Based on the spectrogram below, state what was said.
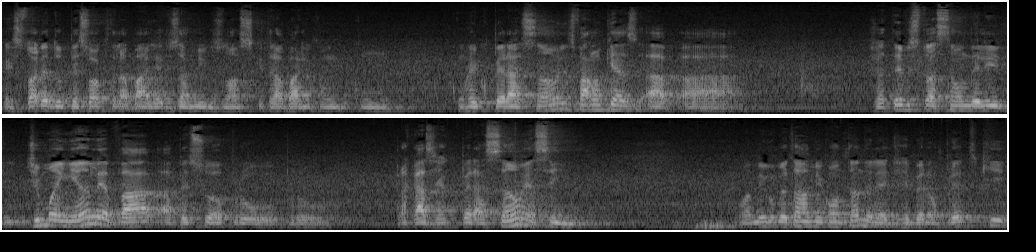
a história do pessoal que trabalha, dos amigos nossos que trabalham com, com, com recuperação, eles falam que as, a, a, já teve situação dele de manhã levar a pessoa para a casa de recuperação e assim, um amigo meu estava me contando, ele é de Ribeirão Preto, que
